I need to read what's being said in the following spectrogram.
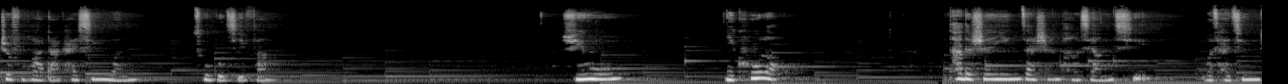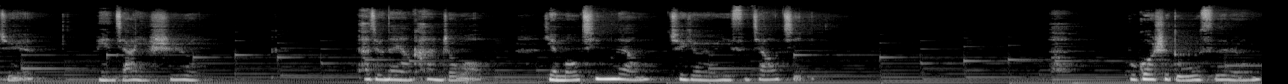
这幅画打开心门，猝不及防。寻无，你哭了。他的声音在身旁响起。我才惊觉，脸颊已湿润。他就那样看着我，眼眸清亮，却又有一丝焦急。不过是睹物思人，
